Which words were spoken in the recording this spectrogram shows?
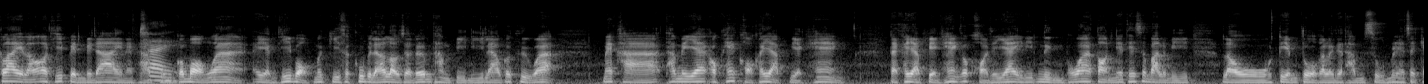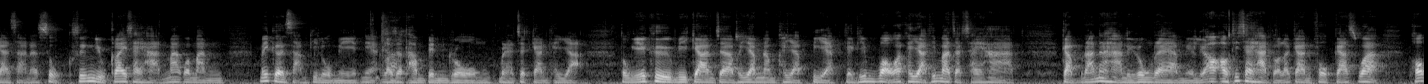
ใกล้แล้วเอาที่เป็นไปได้นะครับ ใช่ ผมก็มองว่าไอ้อย่างที่บอกเมื่อกี้สักครู่ไปแล้วเราจะเริ่มทำปีนี้แล้วก็คือว่าแม่ค้าถ้าไม่แยกเอาแค่ขอขยะเปียกแห้ง แต่ขยะเปียกแห้งก็ขอจะแยกอีกนิดนึง เพราะว่าตอนนี้เทศบาลเรามีเราเตรียมตัวกำลังจะทำศูนย์บริหารจัดการสาธารณสุข ซึ่งอยู่ใกล้ชายหาดมากประมาณไม่เกิน 3 กิโลเมตรเนี่ยเราจะทำเป็นโรงบริหารจัดการขยะ ตรงนี้ก็คือมีการจะพยายามนำขยะเปียก อย่างที่ผมบอกว่าขยะที่มาจากชายหาด กับร้านอาหารหรือโรงแรมเนี่ยหรือเอาเอาที่ชายหาดก่อนละกันโฟกัสว่าเพราะ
